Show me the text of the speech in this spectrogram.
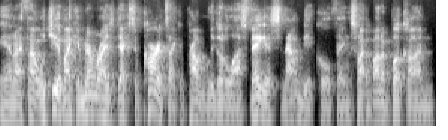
And I thought, well, gee, if I can memorize decks of cards, I could probably go to Las Vegas, and that would be a cool thing. So I bought a book on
